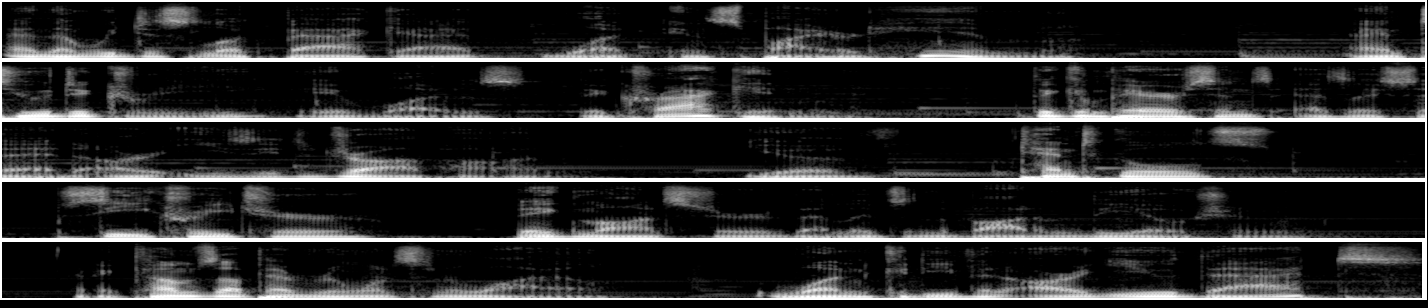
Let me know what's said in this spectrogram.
and then we just look back at what inspired him. And to a degree, it was the Kraken. The comparisons, as I said, are easy to draw upon. You have tentacles, sea creature, big monster that lives in the bottom of the ocean, and it comes up every once in a while. One could even argue that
